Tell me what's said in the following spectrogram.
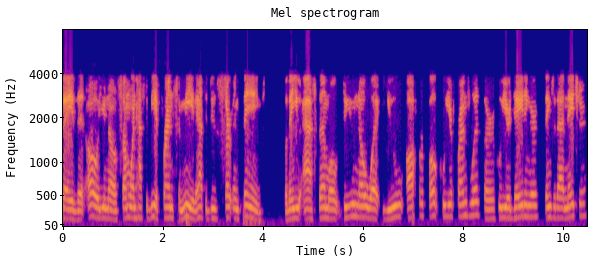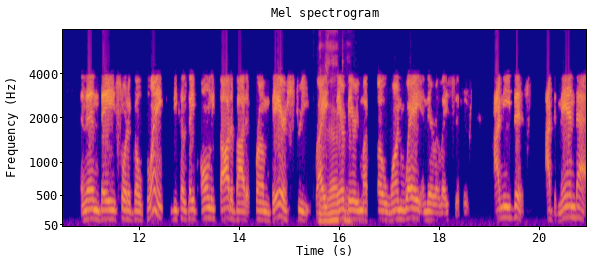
say that oh you know someone has to be a friend to me they have to do certain things but then you ask them well do you know what you offer folk who you're friends with or who you're dating or things of that nature and then they sort of go blank because they've only thought about it from their street right? They're very much so one way in their relationship. It's, i need this. I demand that.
